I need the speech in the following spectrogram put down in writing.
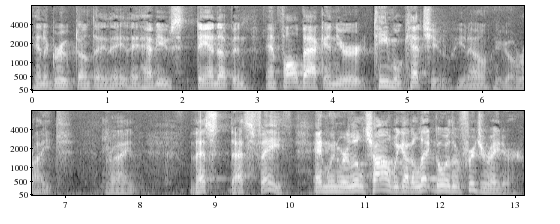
in a group, don't they? They, they have you stand up and, and fall back and your team will catch you, you know? You go, right, right. That's, that's faith. And when we're a little child, we got to let go of the refrigerator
